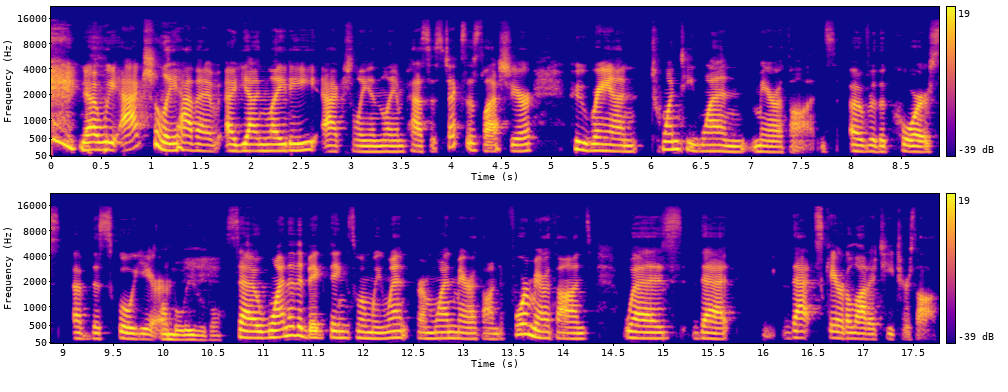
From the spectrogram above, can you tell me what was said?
no, we actually have a, a, young lady actually in Lampasas, Texas last year who ran 21 marathons over the course of the school year. Unbelievable. So, one of the big things when we went from one marathon to four marathons was that that scared a lot of teachers off.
